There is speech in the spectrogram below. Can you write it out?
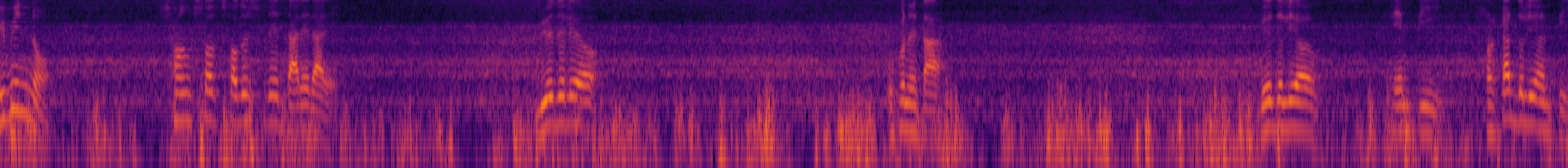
বিভিন্ন সংসদ সদস্যদের দ্বারে দ্বারে বিরোধীয় উপনেতা বিরোধীয় এমপি সরকার দলীয় এমপি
